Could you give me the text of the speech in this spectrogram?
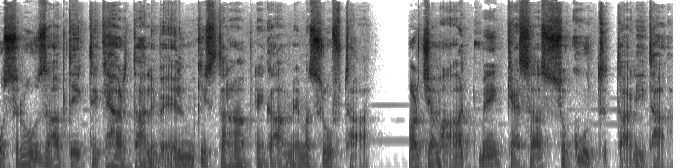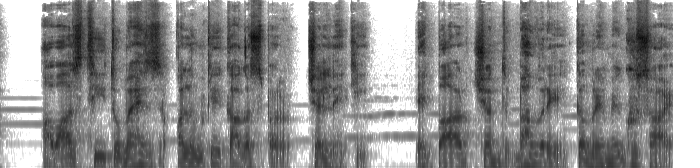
उस रोज आप देखते कि हर तालब इल्म किस तरह अपने काम में मसरूफ था और जमात में कैसा सुकूत तारी था। आवाज़ थी तो महज कलम के कागज़ पर चलने की। एक बार चंद भंवरे कमरे में घुस आए,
